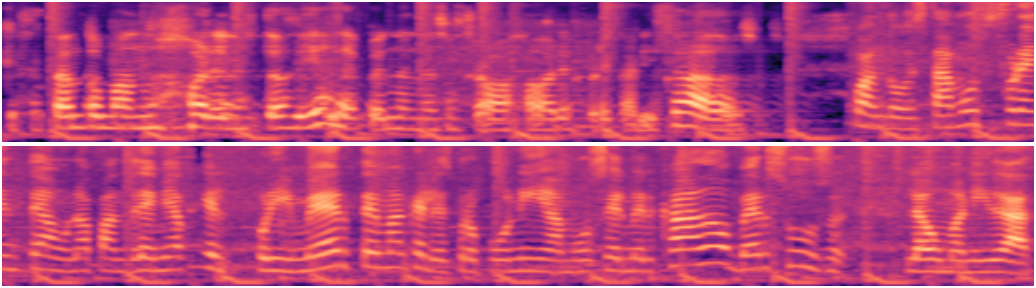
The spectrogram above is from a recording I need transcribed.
que se están tomando ahora en estos días dependen de esos trabajadores precarizados. Cuando estamos frente a una pandemia, el primer tema que les proponíamos, el mercado versus la humanidad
